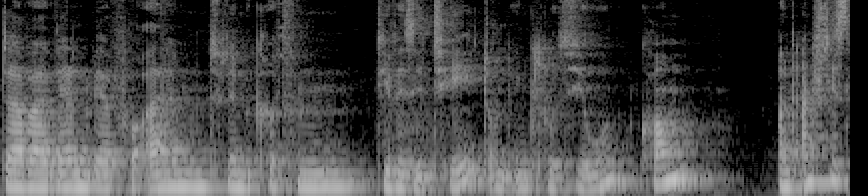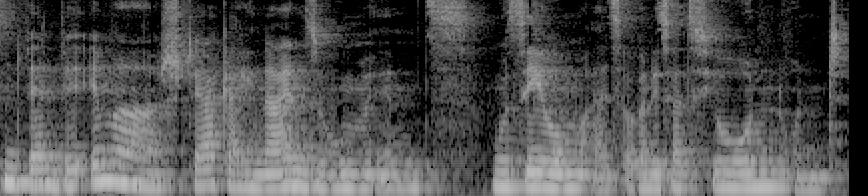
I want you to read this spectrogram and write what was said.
Dabei werden wir vor allem zu den Begriffen Diversität und Inklusion kommen. Und anschließend werden wir immer stärker hineinzoomen ins Museum als Organisation und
